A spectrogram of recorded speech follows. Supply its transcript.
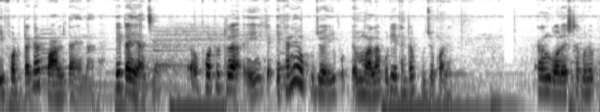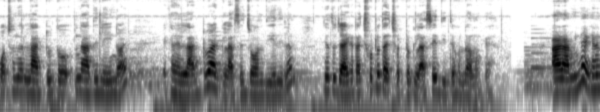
এই ফটোটাকে আর পাল্টায় না। এটাই আছে। ফটোটা এই এখানেও পুজো, এই মালা পরি এখানটা পুজো করে। এখন গণেশ ঠাকুরের পছন্দের লাড্ডু তো না দিলেই নয়। এখানে লাড্ডু আর গ্লাসে জল দিয়ে দিলাম। যেহেতু জায়গাটা ছোট, তাই ছোট্ট গ্লাসেই দিতে হলো আমাকে। আর আমি না এখানে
